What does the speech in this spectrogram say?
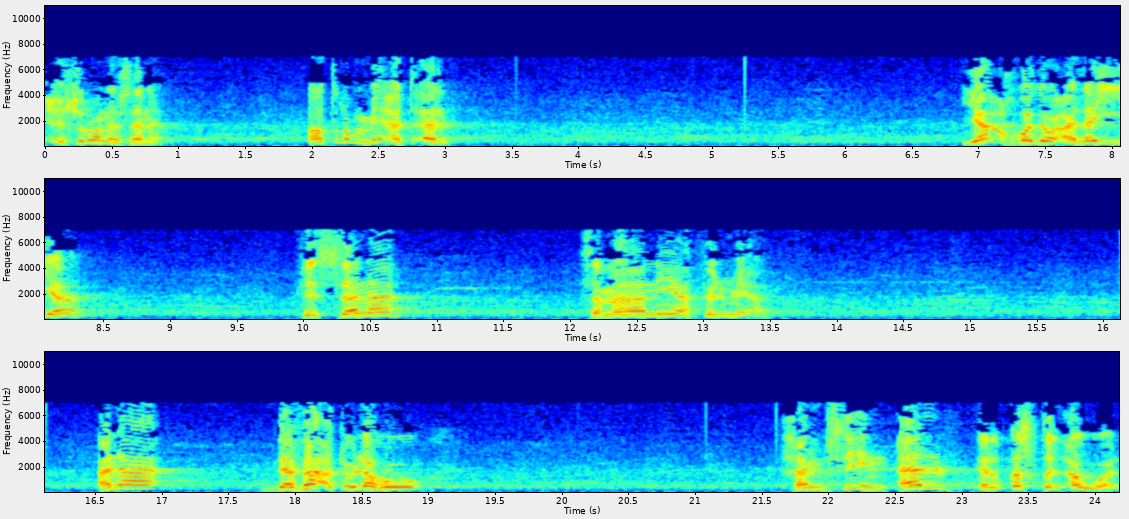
عشرون سنة. أطلب مئة ألف. يأخذ علي في السنة ثمانية في المئة. أنا دفعت له خمسين ألف القسط الأول.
